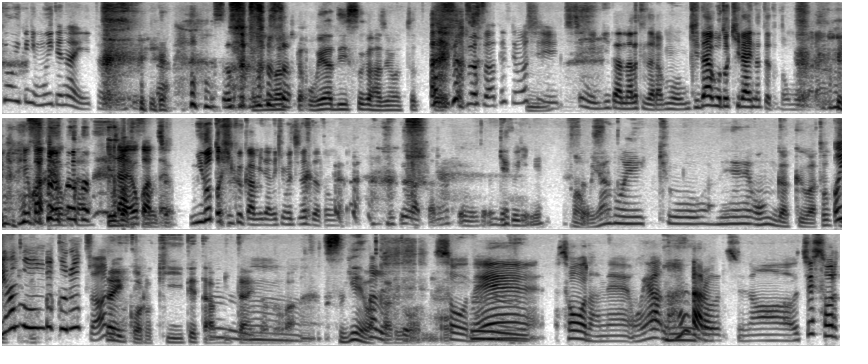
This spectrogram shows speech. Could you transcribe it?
教育に向いてないタイプのうそうそうそう。親ディスが始まっちゃった そうそうそう私もし父にギター習ってたらもうギターごと嫌いになってたと思うからよかったよかった。じゃあよかったよ。二度と弾くかみたいな気持ちになってたと思うからよかったなって思うけど逆にね。まあ親の影響はね音楽は特に親の音楽ルーツあちっちゃい頃聞いてたみたいなのはうんすげえわかるわそうね、そうだね。親ん。なんだろううちな、うちそっ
